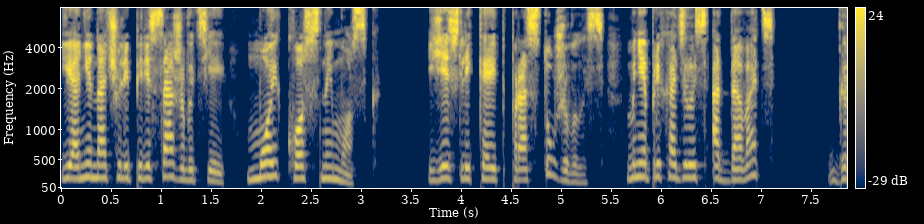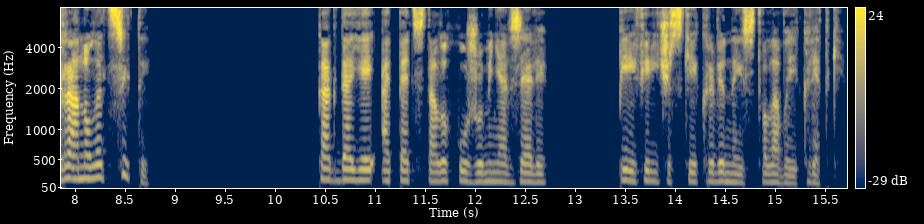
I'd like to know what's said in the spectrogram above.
и они начали пересаживать ей мой костный мозг. Если Кейт простуживалась, мне приходилось отдавать гранулоциты. Когда ей опять стало хуже, у меня взяли периферические кровяные стволовые клетки.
